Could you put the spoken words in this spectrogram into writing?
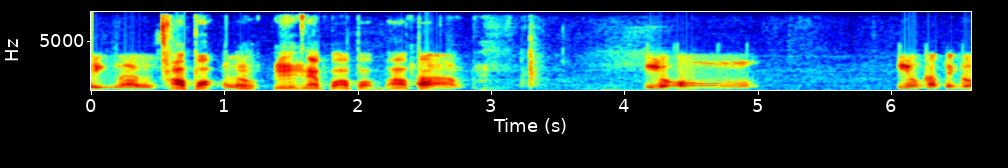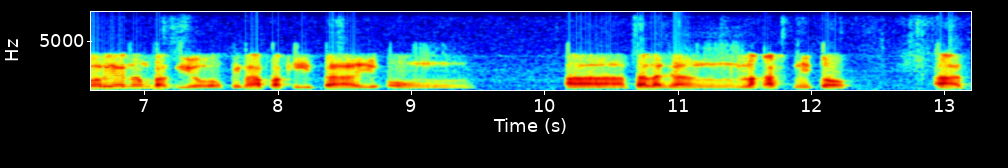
Signal. Opo. Hello. Mm, opo, opo, opo. Ah, yung yung kategorya ng bagyo, pinapakita yung ah, talagang lakas nito. At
